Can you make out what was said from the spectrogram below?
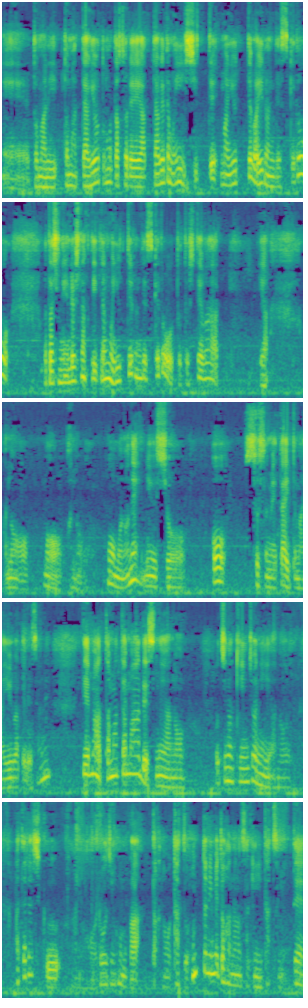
えー、泊まり、泊まってあげようと思ったらそれやってあげてもいいしって、まあ言ってはいるんですけど、私に遠慮しなくていいっても言ってるんですけど、夫としては、いや、あの、もう、あの、ホームのね、入所を進めたいってまあ言うわけですよね。で、まあ、たまたまですね、あの、うちの近所に、あの、新しく、あの、老人ホームが、あの、立つ、本当に目と鼻の先に立つので、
